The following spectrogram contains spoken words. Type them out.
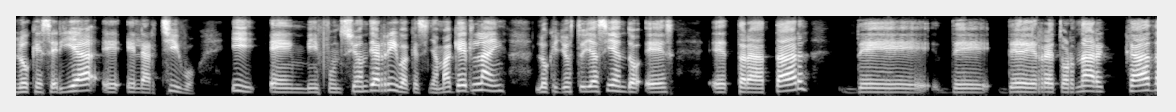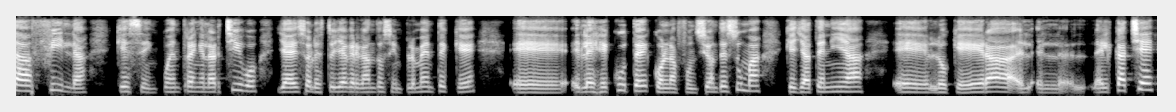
lo que sería eh, el archivo. Y en mi función de arriba, que se llama getLine, lo que yo estoy haciendo es eh, tratar de, retornar cada fila que se encuentra en el archivo, ya eso le estoy agregando simplemente que eh, le ejecute con la función de suma que ya tenía eh, lo que era el, el, caché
